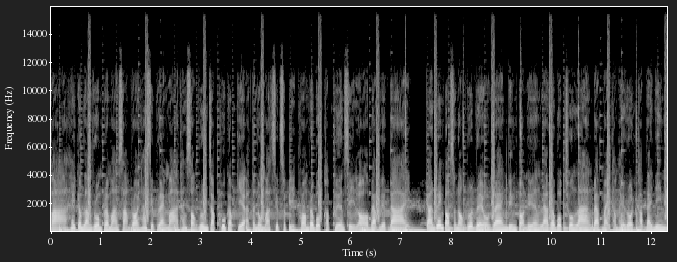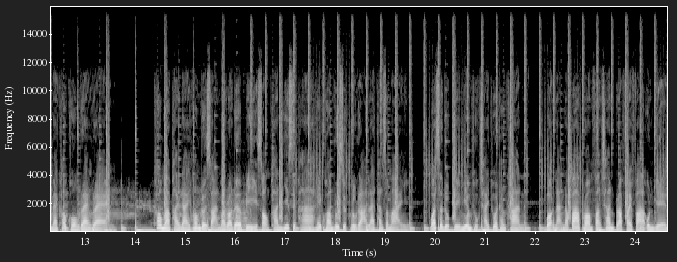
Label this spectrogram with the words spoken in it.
ฟ้า ให้กำลังรวมประมาณ 350 แรงม้าทั้ง 2 รุ่นจับคู่กับเกียร์อัตโนมัติ 10 สปีดพร้อมระบบขับเคลื่อน 4 ล้อแบบเลือกได้ การเร่งตอบสนองรวดเร็วแรงดึงต่อเนื่องและระบบช่วงล่างแบบใหม่ทำให้รถขับได้นิ่งแม้เข้าโค้งแรงๆเข้ามาภายในห้องโดยสาร Marauder ปี 2025 ให้ความรู้สึกหรูหราและทันสมัย วัสดุพรีเมียมถูกใช้ทั่วทั้งคัน เบาะหนังนาป้าพร้อมฟังก์ชันปรับไฟฟ้าอุ่นเย็น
